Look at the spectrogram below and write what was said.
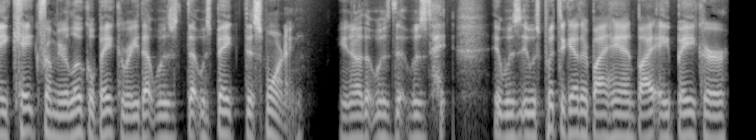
a cake from your local bakery that was that was baked this morning. You know, that was that was it was it was put together by hand by a baker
